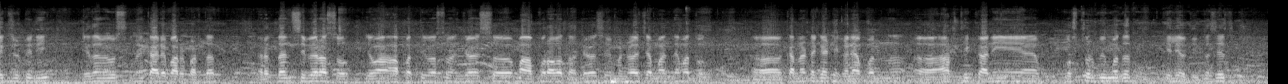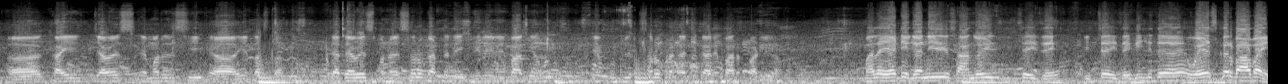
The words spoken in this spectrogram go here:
एकजुटीने एकदम व्यवस्थितपणे कार्य पार पाडतात. रक्तदान शिबिर असो किंवा आपत्ती असो ज्यावेळेस अ, महापुरावा होता त्यावेळेस हे मंडळाच्या माध्यमातून कर्नाटक या ठिकाणी आपण आर्थिक आणि अ, वस्तुरूपी मदत केली होती. तसेच काही ज्यावेळेस एमर्जन्सी येत असतात त्या त्यावेळेस मंडळाच्या सर्व कार्यकर्त्यांनी हिरिरीने भाग घेऊन ते कुठले सर्व प्रकारचे कार्य पार पाडले जातात मला या ठिकाणी सांगायचं इच्छा इथे इच्छा इथे की जिथं वयस्कर बाब आहे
